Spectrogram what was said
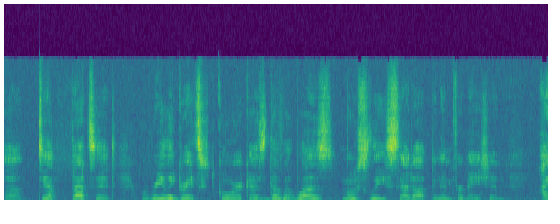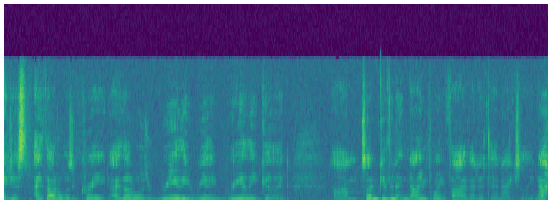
Uh, so yeah, that's it. Really great score because though it was mostly setup and information, I just I thought it was great. I thought it was really, really, really good. Um, so I'm giving it 9.5 out of 10 actually, not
